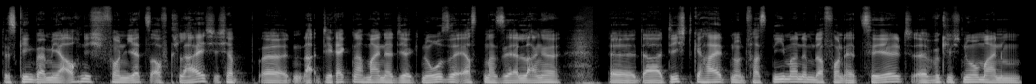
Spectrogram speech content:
Das ging bei mir auch nicht von jetzt auf gleich. Ich habe äh, direkt nach meiner Diagnose erstmal sehr lange äh, da dicht gehalten und fast niemandem davon erzählt. Äh, wirklich nur meinem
